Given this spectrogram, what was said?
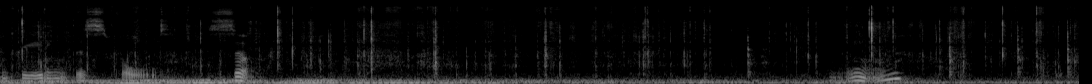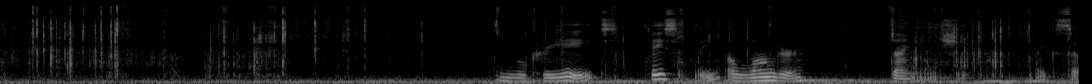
in creating this fold. So in. You will create basically a longer diamond shape, like so.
